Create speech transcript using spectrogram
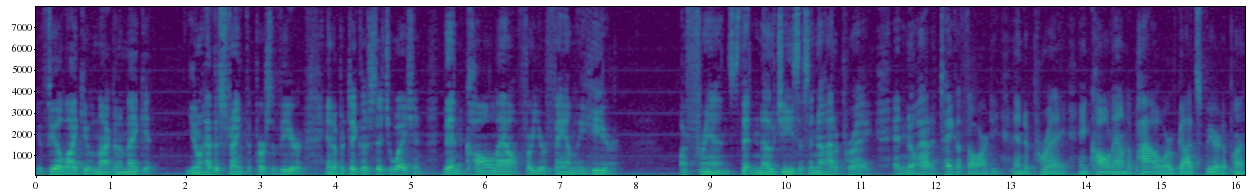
you feel like you're not going to make it. You don't have the strength to persevere in a particular situation. Then call out for your family here are friends that know Jesus and know how to pray and know how to take authority and to pray and call down the power of God's Spirit upon a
